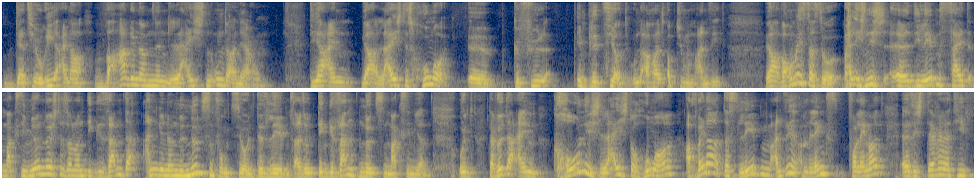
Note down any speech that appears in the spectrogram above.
der Theorie einer wahrgenommenen leichten Unterernährung, die ja ein ja, leichtes Hungergefühl äh, impliziert und auch als Optimum ansieht. Ja, warum ist das so? Weil ich nicht äh, die Lebenszeit maximieren möchte, sondern die gesamte angenommene Nutzenfunktion des Lebens, also den gesamten maximieren. Und da würde ein chronisch leichter Hunger, auch wenn er das Leben an sich am längst verlängert, äh, sich definitiv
